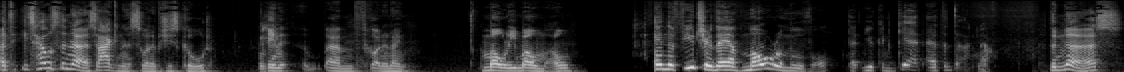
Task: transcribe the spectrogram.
And he tells the nurse Agnes, or whatever she's called, in um, forgotten her name, Moly Mole Mole. In the future, they have mole removal that you can get at the doc. No, The nurse,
